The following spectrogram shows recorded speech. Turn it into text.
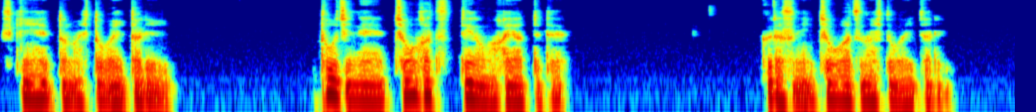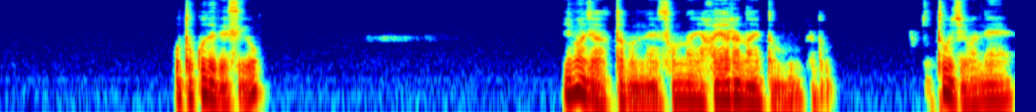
スキンヘッドの人がいたり、当時ね、長髪っていうのが流行ってて、クラスに長髪の人がいたり、男でですよ。今じゃ多分ね、そんなに流行らないと思うけど、当時はね、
